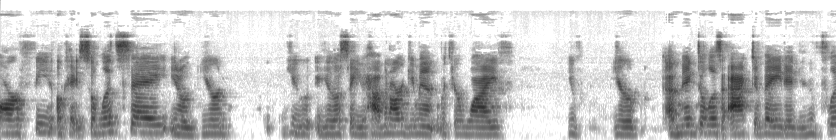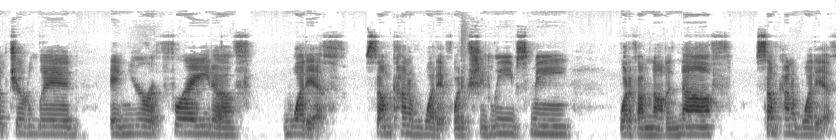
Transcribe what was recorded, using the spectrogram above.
are feel okay, so let's say you know you're you, you let's say you have an argument with your wife, you your amygdala is activated, you flipped your lid, and you're afraid of what if some kind of what if. What if she leaves me, what if I'm not enough, some kind of what if.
